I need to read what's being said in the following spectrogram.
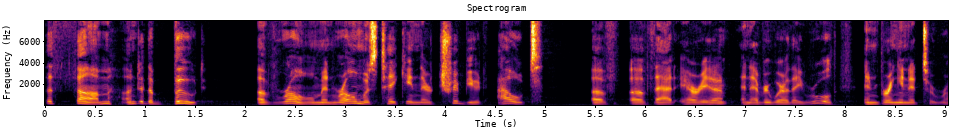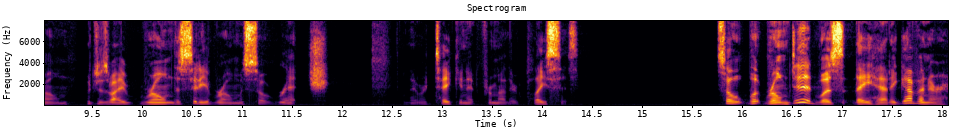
the thumb, under the boot of Rome, and Rome was taking their tribute out of, of that area and everywhere they ruled and bringing it to Rome, which is why Rome, the city of Rome, was so rich. They were taking it from other places. So, what Rome did was they had a governor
